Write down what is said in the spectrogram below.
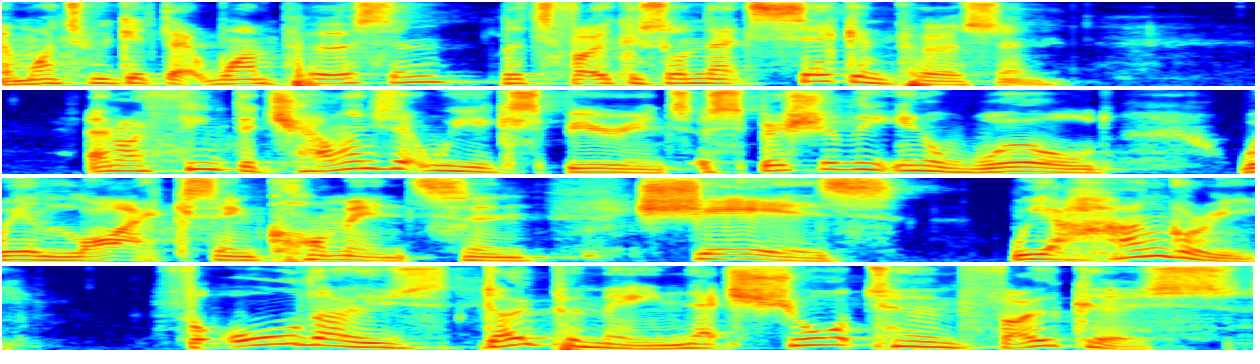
And once we get that one person, let's focus on that second person and I think the challenge that we experience, especially in a world where likes and comments and shares, we are hungry for all those dopamine, that short term focus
